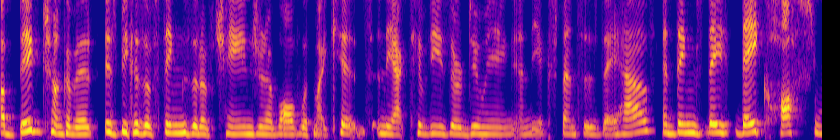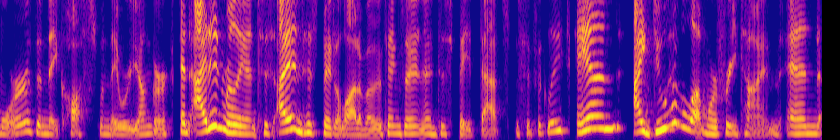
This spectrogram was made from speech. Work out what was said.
A big chunk of it is because of things that have changed and evolved with my kids and the activities they're doing and the expenses they have and things they, they cost more than they cost when they were younger. And I didn't really anticipate, I anticipate a lot of other things. I didn't anticipate that specifically. And I do have a lot more free time and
